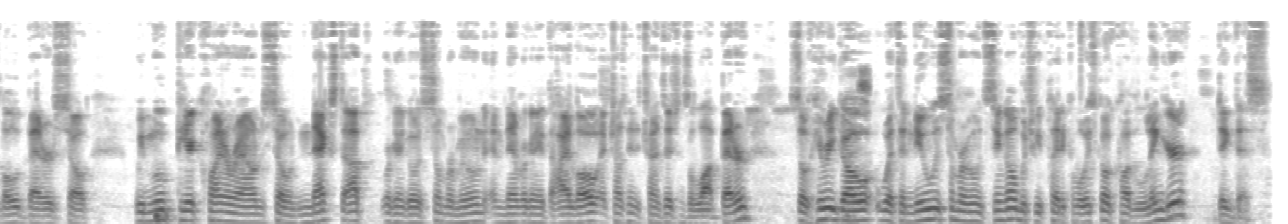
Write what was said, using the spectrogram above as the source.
flowed better. So we moved Peter Klein around. So next up, we're gonna go Summer Moon, and then we're gonna get the high low. And trust me, the transition's a lot better. So here we go with a new Summer Moon single, which we played a couple weeks ago, called "Linger." Dig this.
